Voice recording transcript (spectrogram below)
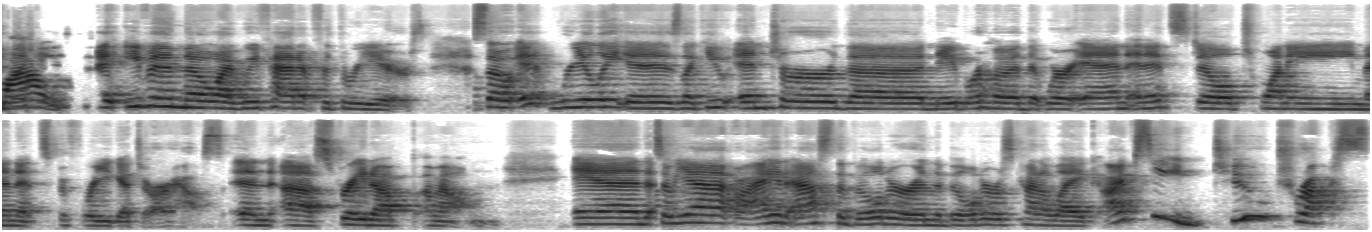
wow. Like even though I, we've had it for three years. So it really is like you enter the neighborhood that we're in and it's still 20 minutes before you get to our house and uh, straight up a mountain. And so, yeah, I had asked the builder, and the builder was kind of like, I've seen two trucks,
